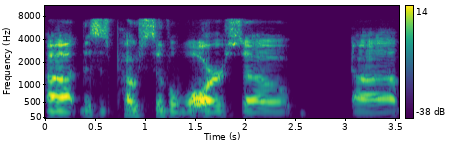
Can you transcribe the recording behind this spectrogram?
uh, this is post Civil War, so uh,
